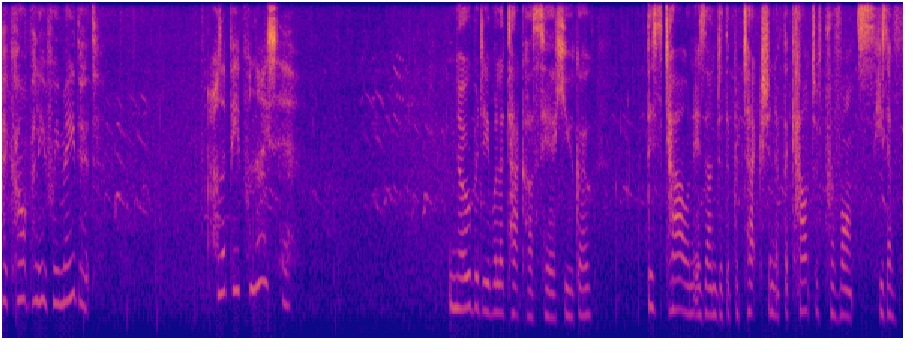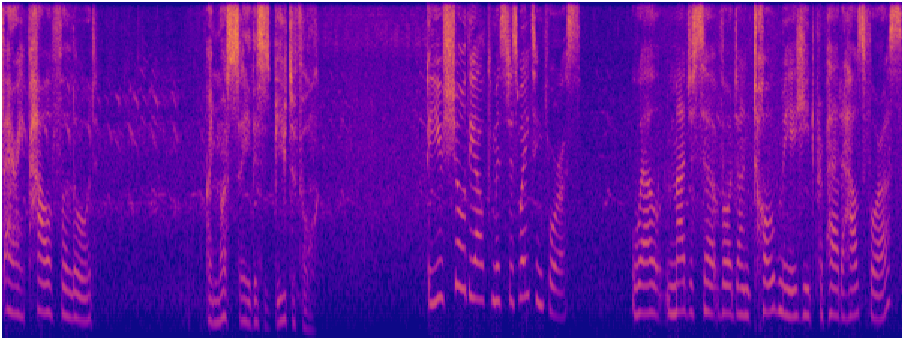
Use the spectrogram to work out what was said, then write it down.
I can't believe we made it. Are the people nice here? Nobody will attack us here, Hugo. This town is under the protection of the Count of Provence. He's a very powerful lord. I must say, this is beautiful. Are you sure the alchemist is waiting for us? Well, Magister Vaudin told me he'd prepared a house for us.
